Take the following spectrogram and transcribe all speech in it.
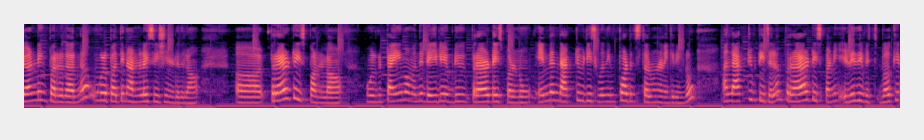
ஜேர்னலிங் பண்ணுறதா இருந்தால் உங்களை பற்றின அனலைசேஷன் எழுதலாம். ப்ரையாரிட்டைஸ் பண்ணலாம். உங்களுக்கு டைமை வந்து டெய்லி எப்படி ப்ரையாரிட்டைஸ் பண்ணணும்? எந்தெந்த ஆக்டிவிட்டீஸ்க்கு வந்து இம்பார்ட்டன்ஸ் தரும்னு நினைக்கிறீங்களோ அந்த ஆக்டிவிட்டீஸ் எல்லாம் ப்ரையாரிட்டைஸ் பண்ணி எழுதி வச்சு ஒர்க்கு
